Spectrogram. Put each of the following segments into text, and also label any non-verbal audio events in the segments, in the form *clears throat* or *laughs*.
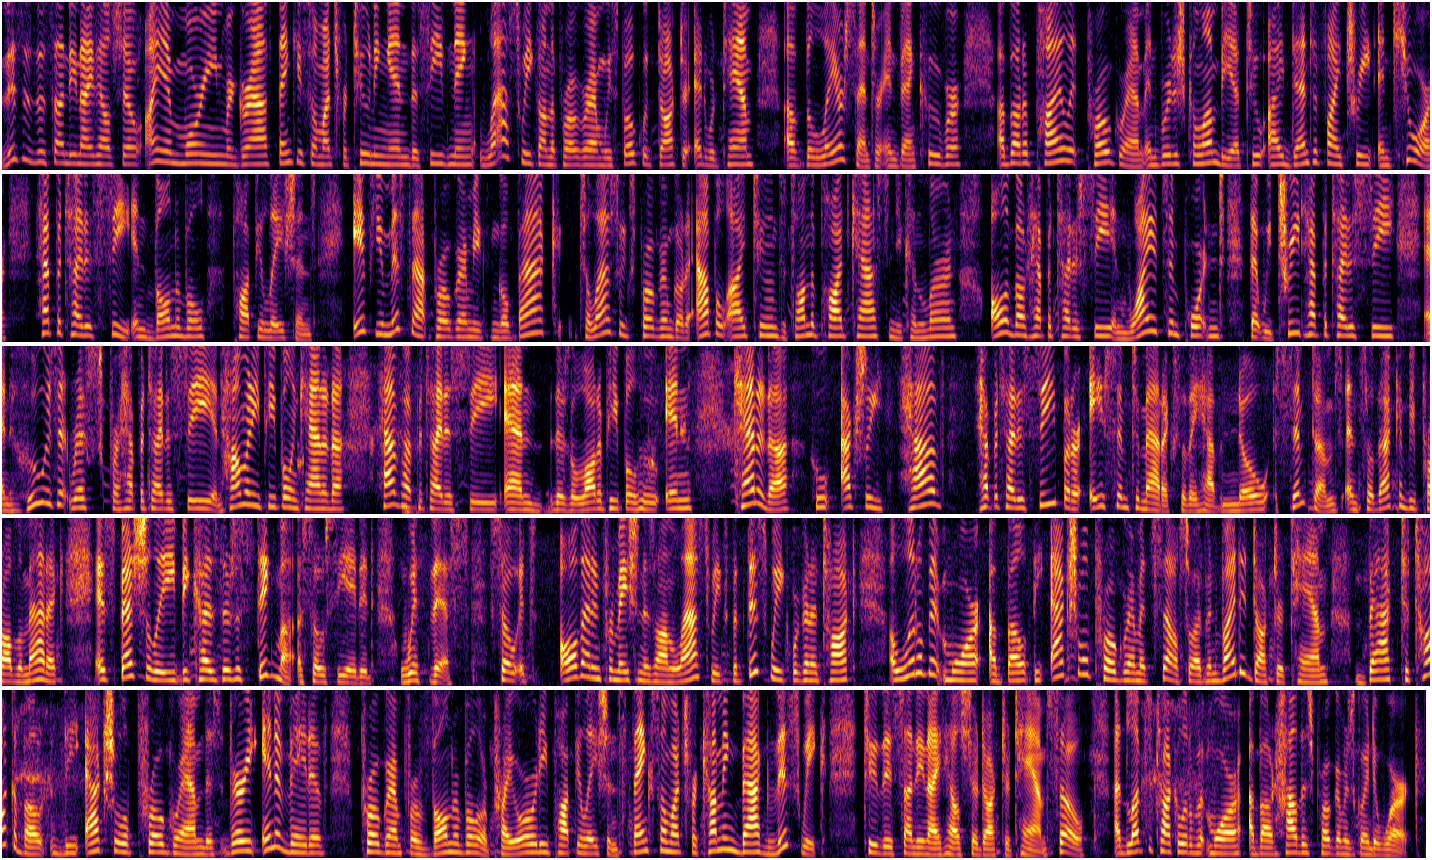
This is the Sunday Night Health Show. I am Maureen McGrath. Thank you so much for tuning in this evening. Last week on the program, we spoke with Dr. Edward Tam of the Lair Center in Vancouver about a pilot program in British Columbia to identify, treat, and cure hepatitis C in vulnerable populations. If you missed that program, you can go back to last week's program, go to Apple iTunes, it's on the podcast, and you can learn all about hepatitis C and why it's important that we treat hepatitis C and who is at risk for hepatitis C and how many people in Canada have hepatitis C. And there's a lot of people who in Canada who actually have hepatitis C but are asymptomatic, so they have no symptoms. And so that can be problematic, especially because there's a stigma associated with this. So it's all that information is on last week's, but this week we're going to talk a little bit more about the actual program itself. So I've invited Dr. Tam back to talk about the actual program, this very innovative program for vulnerable or priority populations. Thanks so much for coming back this week to the Sunday Night Health Show, Dr. Tam. So I'd love to talk a little bit more about how this program is going to work.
